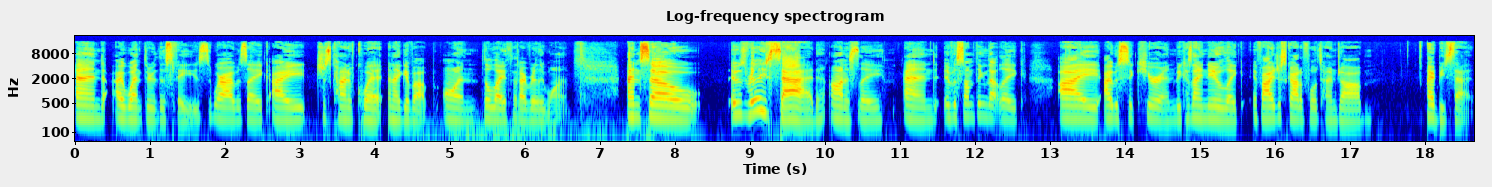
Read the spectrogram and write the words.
and I went through this phase where I was like I just kind of quit and I give up on the life that I really want. And so it was really sad, honestly. And it was something that like I I was secure in because I knew like if I just got a full time job, I'd be set.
